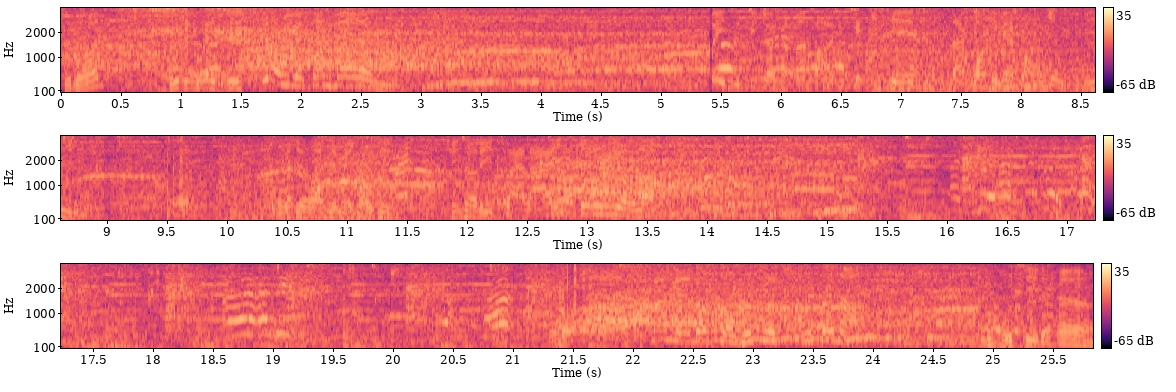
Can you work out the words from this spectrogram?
史博文，弧顶位置秀一个三分，位置必须要想办法去给一些蓝光这边的保护。嗯，中线外线没投进，秦特利再来，终于有了。哇，三个人都守不住强森啊，蛮不服气的。嗯。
